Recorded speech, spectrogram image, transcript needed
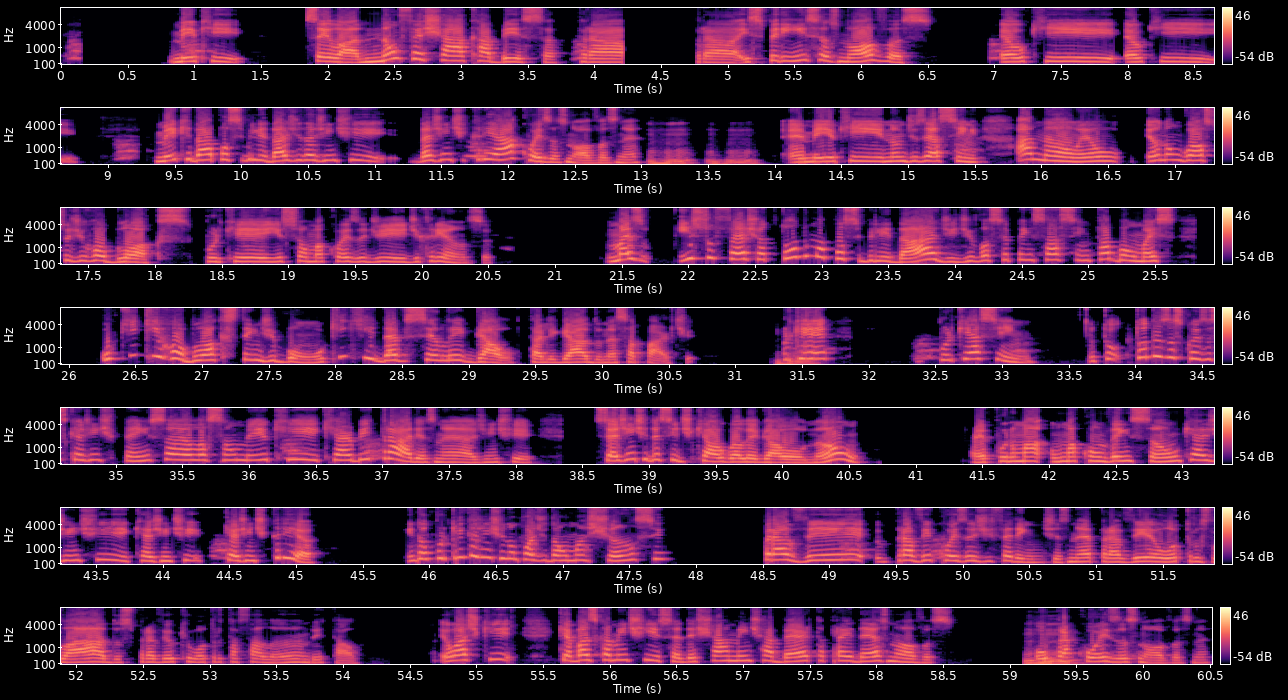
meio que, sei lá, não fechar a cabeça para experiências novas é o que é o que meio que dá a possibilidade da gente da gente criar coisas novas, né? Uhum, uhum. É meio que não dizer assim, ah, não, eu, eu não gosto de Roblox, porque isso é uma coisa de, de criança. Mas isso fecha toda uma possibilidade de você pensar assim, tá bom, mas o que que Roblox tem de bom? O que que deve ser legal, tá ligado, nessa parte? uhum. Porque, porque assim, to- todas as coisas que a gente pensa, elas são meio que, que arbitrárias, né? A gente, se a gente decide que algo é legal ou não, é por uma, uma convenção que a gente que a gente que a gente cria. Então, por que, que a gente não pode dar uma chance para ver para ver coisas diferentes, né? Para ver outros lados, para ver o que o outro tá falando e tal. Eu acho que, que é basicamente isso, é deixar a mente aberta para ideias novas ou para Uhum, coisas novas, né?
